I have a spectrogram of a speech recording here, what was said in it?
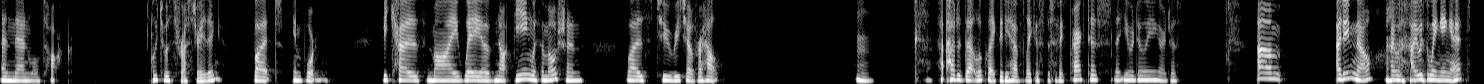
and then we'll talk. Which was frustrating, but important because my way of not being with emotion was to reach out for help. Hmm. How did that look like? Did you have like a specific practice that you were doing or just? Um, I didn't know. I, w- I was winging it.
